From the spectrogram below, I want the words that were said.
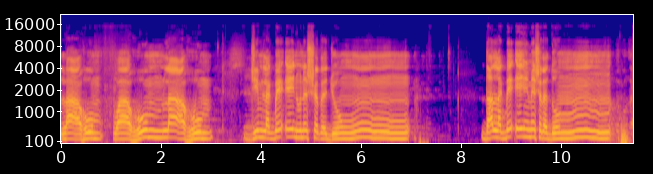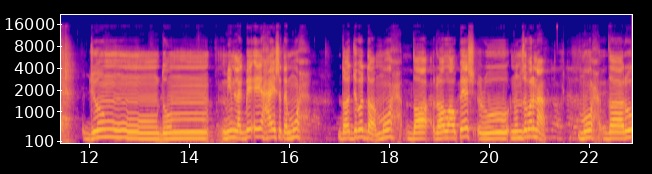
লা হুম ওয়া হুম লা হুম জিম লাগবে এই নুনের সাথে। জুং। দাল লাগবে, এই মিমের সাথে দুম, জুম, দুম, মিম লাগবে, এই হায়ের সাথে মুহ দ জবর দ, মুহ, দ, র, ওয়াও, পেশ, রু, নুন জবর না, মুহ, দ, রু,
